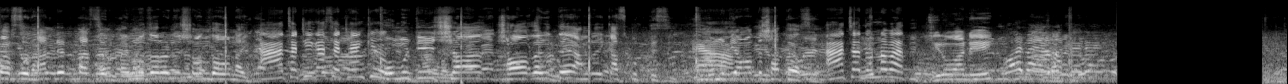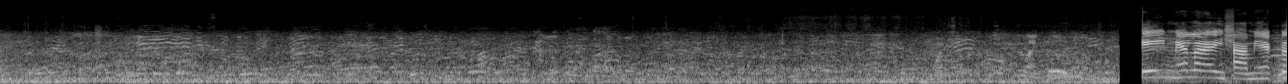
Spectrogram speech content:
পার্সেন্ট হান্ড্রেড পার্সেন্ট কোনো ধরনের সন্দেহ নাই। আচ্ছা ঠিক আছে থ্যাংক ইউ কমিটির সহ- সহকারিতে আমরা এই কাজ করতেছি। কমিটি আমাদের সাথে আছে। আচ্ছা ধন্যবাদ। জিরো ওয়ান এইট এই মেলায় এসে আমি একটা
